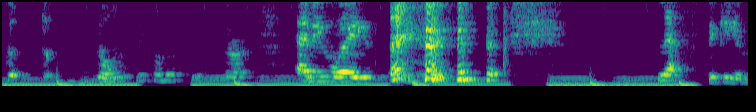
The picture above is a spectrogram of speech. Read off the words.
Don't, don't, don't sleep on a sister. Anyways, let's begin.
